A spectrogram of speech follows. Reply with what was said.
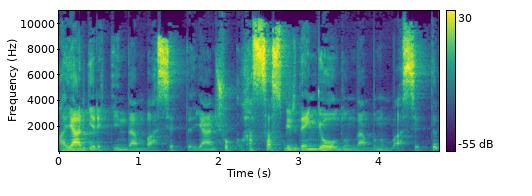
ayar gerektiğinden bahsetti. Yani çok hassas bir denge olduğundan bunun bahsetti.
